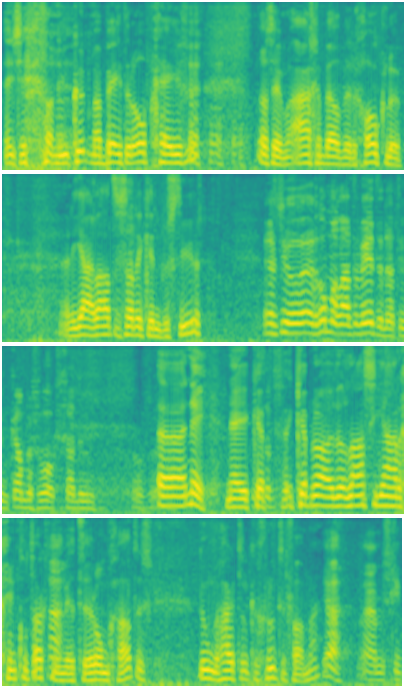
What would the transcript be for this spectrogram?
En zei van, u kunt maar beter opgeven. Dat hebben me aangebeld bij de Go-club. En een jaar later zat ik in het bestuur. En heeft u Rommel laten weten dat u een campuswalks gaat doen? Eh, Eh, nee, nee ik, heb, ik heb nou de laatste jaren geen contact meer Ah. met eh, Rom gehad. Dus doe me hartelijke groeten van me. ja, nou, ja, misschien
